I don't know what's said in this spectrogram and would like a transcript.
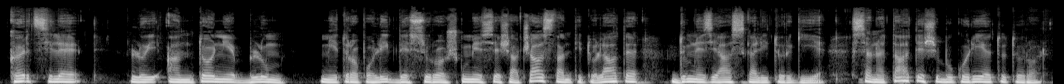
cărțile lui Antonie Blum, mitropolit de Suroș, cum este și aceasta intitulată Dumnezeiasca liturghie. Sănătate și bucurie tuturor!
